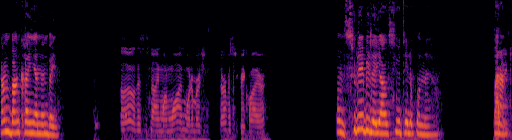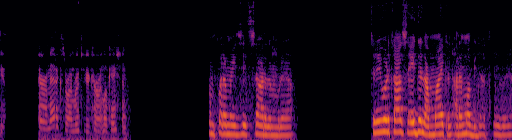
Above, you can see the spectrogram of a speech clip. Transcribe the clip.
Ben bankanın yanındayım. Hello, this is 911. What emergency service do you require? Oğlum süre bile yansıyor telefona ya. Param. Ben paramı izleyip çağırdım buraya. Trevor ta şeydi lan Michael arama bir daha Trevor'ı.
